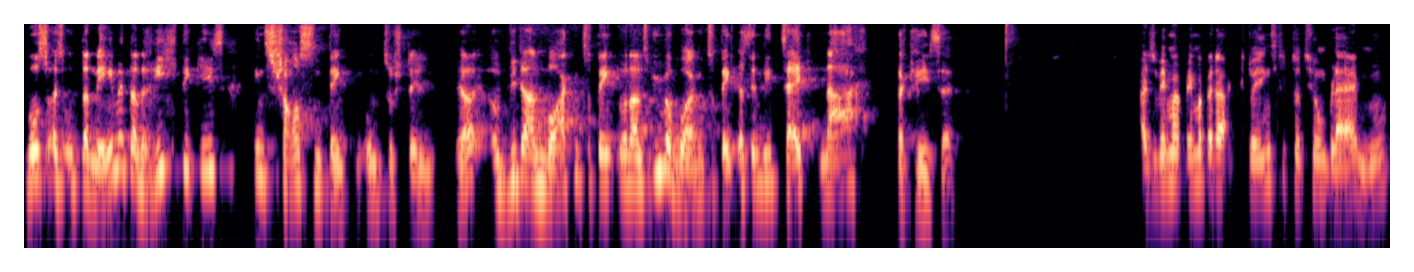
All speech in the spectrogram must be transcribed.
wo es als Unternehmen dann richtig ist, ins Chancendenken umzustellen. Ja? Und wieder an morgen zu denken oder ans Übermorgen zu denken, also in die Zeit nach der Krise. Also wenn wir, wenn wir bei der aktuellen Situation bleiben,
